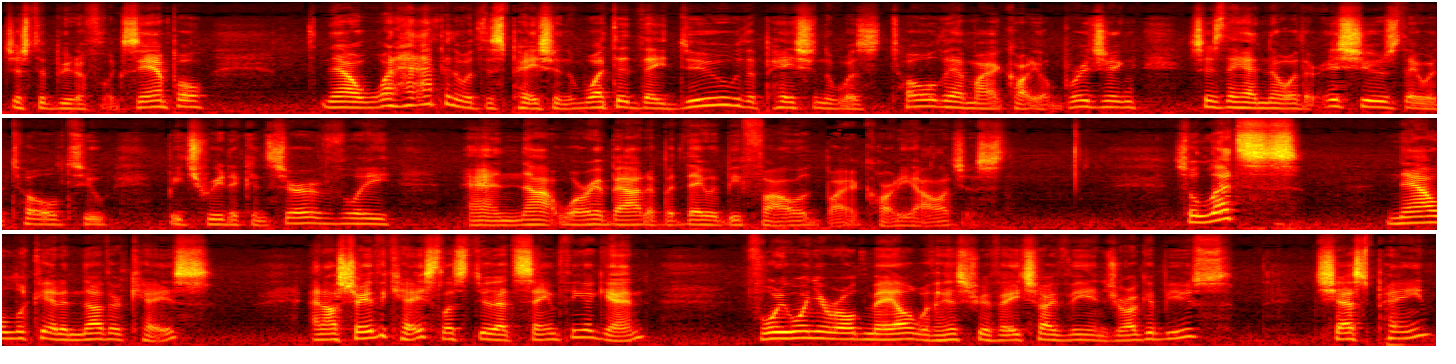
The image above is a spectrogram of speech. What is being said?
Just a beautiful example. Now, what happened with this patient? What did they do? The patient was told they had myocardial bridging. Since they had no other issues, they were told to be treated conservatively and not worry about it, but they would be followed by a cardiologist. So let's now look at another case, and I'll show you the case. Let's do that same thing again. 41 year old male with a history of HIV and drug abuse, chest pain,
